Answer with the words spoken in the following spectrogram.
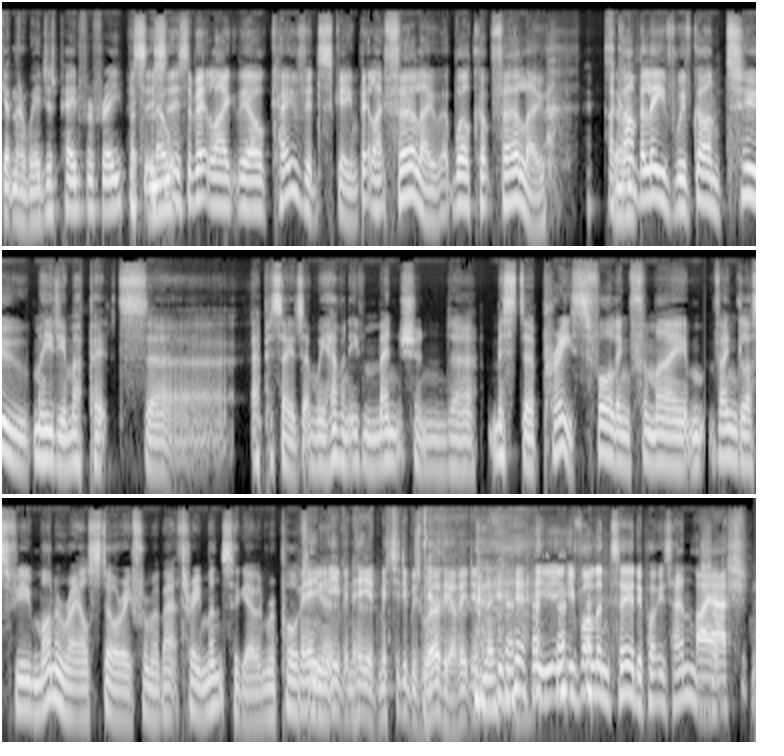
getting their wages paid for free. It's, no. it's, it's, a bit like the old COVID scheme, a bit like furlough, World Cup furlough. I can't believe we've gone two Media Muppets uh, episodes and we haven't even mentioned uh, Mr. Preece falling for my Venglos View monorail story from about three months ago and I reporting mean, it. even he admitted he was worthy of it, didn't he? yeah, he, he volunteered. He put his hands Hi, up. Ash.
